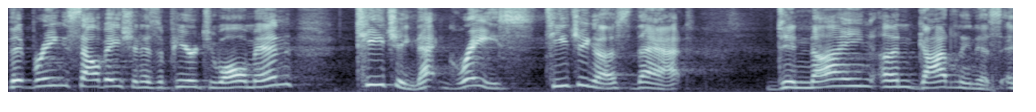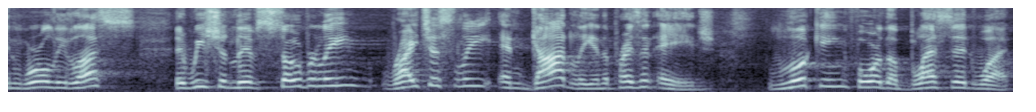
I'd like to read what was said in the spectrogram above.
that brings salvation has appeared to all men, teaching, that grace teaching us that denying ungodliness and worldly lusts, that we should live soberly, righteously, and godly in the present age, looking for the blessed what?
